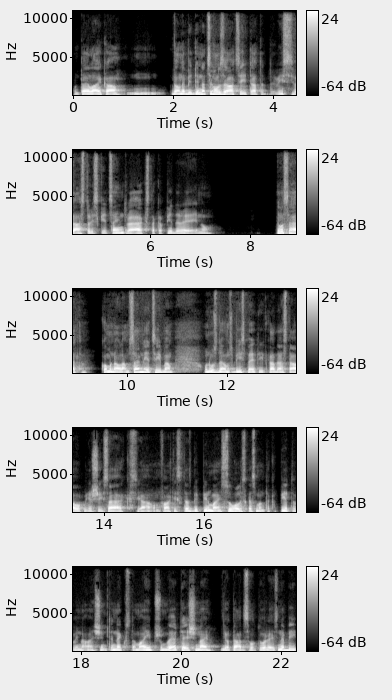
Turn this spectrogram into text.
Un tajā laikā mm, vēl nebija denacionalizācija, tātad visi vēsturiskie centra ēkas piederēja nu, pilsētu, komunālām saimniecībām. Un uzdevums bija izpētīt, kādā stāvoklī ir šīs ēkas. Jā, faktiski tas bija pirmais solis, kas man pietuvināja šim nekustamā īpašuma vērtēšanai, jo tādas vēl toreiz nebija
